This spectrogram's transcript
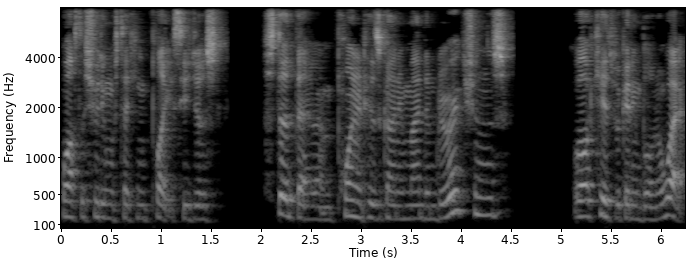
whilst the shooting was taking place. He just stood there and pointed his gun in random directions while kids were getting blown away.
